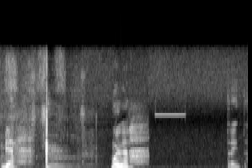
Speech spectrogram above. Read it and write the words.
Bien. Muy bien. 30.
